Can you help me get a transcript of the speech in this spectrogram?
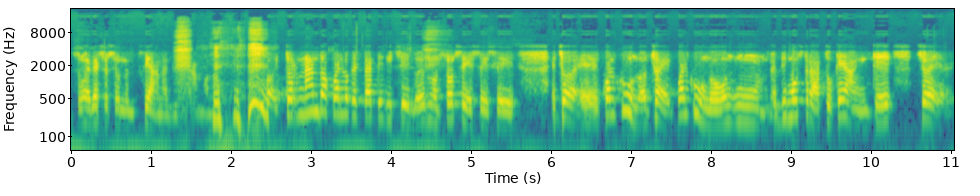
sono, adesso sono anziana diciamo. No? Poi tornando a quello che state dicendo, io non so se, se, se cioè, eh, qualcuno, cioè, qualcuno mh, ha dimostrato che anche cioè,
